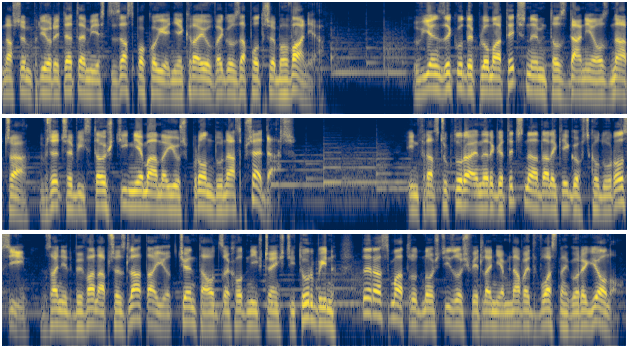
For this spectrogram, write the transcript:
Naszym priorytetem jest zaspokojenie krajowego zapotrzebowania. W języku dyplomatycznym to zdanie oznacza: w rzeczywistości nie mamy już prądu na sprzedaż. Infrastruktura energetyczna Dalekiego Wschodu Rosji, zaniedbywana przez lata i odcięta od zachodniej części turbin, teraz ma trudności z oświetleniem nawet własnego regionu.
